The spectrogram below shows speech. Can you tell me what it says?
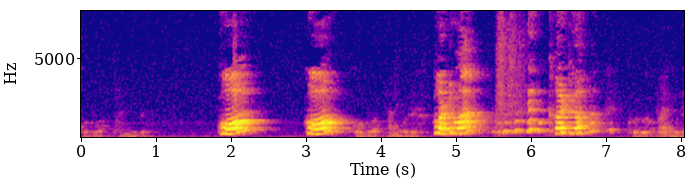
කොටුව පනිමුද? කෝ කෝ කොටුව පනිමුද? කොටුවක් කොටුවක් කොටුව පනිමුද?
